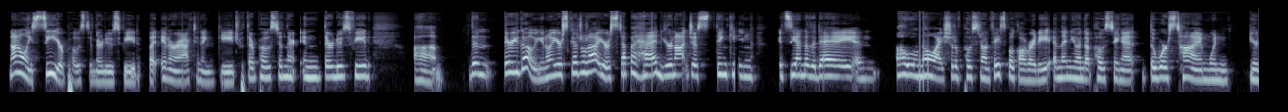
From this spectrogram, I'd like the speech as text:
not only see your post in their newsfeed but interact and engage with their post in their in their newsfeed, um, then there you go. You know, you're scheduled out. You're a step ahead. You're not just thinking it's the end of the day and oh no, I should have posted on Facebook already, and then you end up posting at the worst time when your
